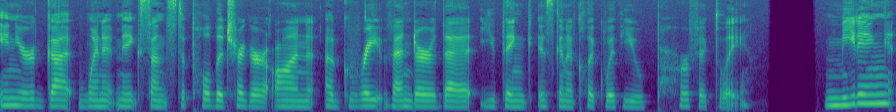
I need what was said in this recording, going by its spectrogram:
in your gut when it makes sense to pull the trigger on a great vendor that you think is going to click with you perfectly. Meeting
